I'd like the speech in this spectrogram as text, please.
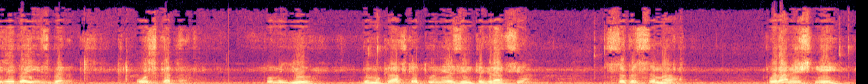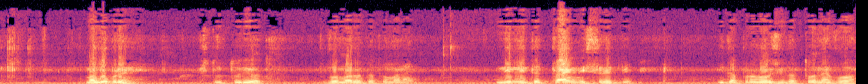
или да изберат оската помеѓу Демократската унија за интеграција, СДСМ поранешни малубрени структури од ВМРО да ДПМН, нивните трајни средби и да продолжи да тоне во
